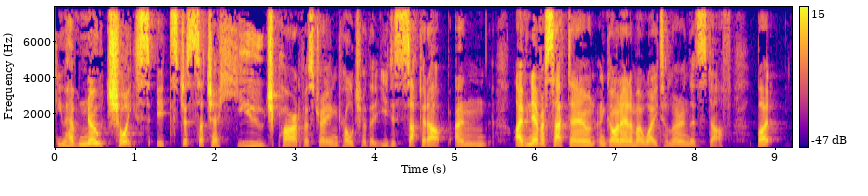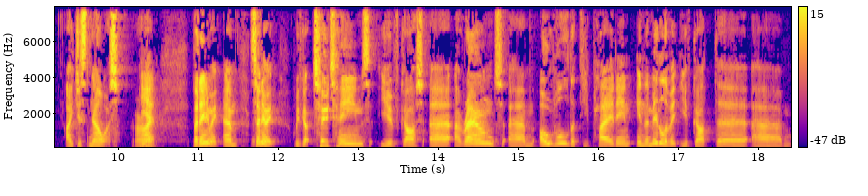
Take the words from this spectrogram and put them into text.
you have no choice. It's just such a huge part of Australian culture that you just suck it up. And I've never sat down and gone out of my way to learn this stuff, but I just know it. All right. Yeah. But anyway, um, so anyway, we've got two teams. You've got uh, a round um, oval that you play it in. In the middle of it, you've got the um,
